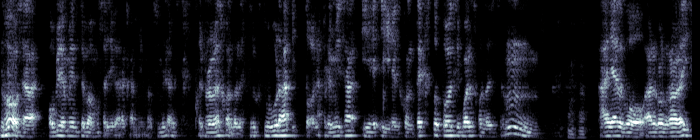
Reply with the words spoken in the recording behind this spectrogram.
no, o sea, obviamente vamos a llegar a caminos similares. El problema es cuando la estructura y toda la premisa y, y el contexto, todo es igual, es cuando dices, mmm, Ajá. hay algo, algo raro ahí,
